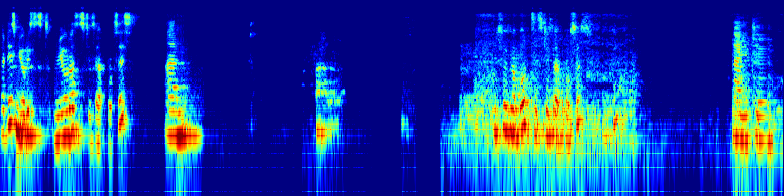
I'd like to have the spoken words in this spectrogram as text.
That is neurocysticercosis. And this is about cysticercosis. Okay. Thank you.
